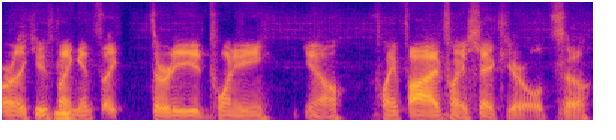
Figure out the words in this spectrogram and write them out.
or like he was playing against like 30 20, you know, 25, 26 year olds. So,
